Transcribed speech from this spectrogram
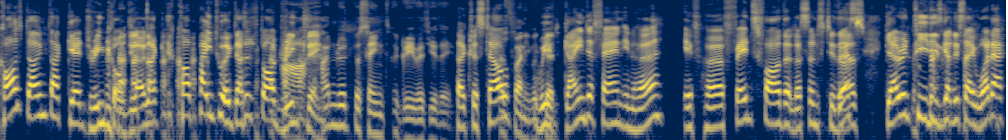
cars don't like get wrinkled, you know, like car paintwork doesn't start wrinkling. Hundred percent agree with you there. So, Christelle, funny, we've good. gained a fan in her. If her friend's father listens to this, Does. guaranteed he's going to say, What a,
